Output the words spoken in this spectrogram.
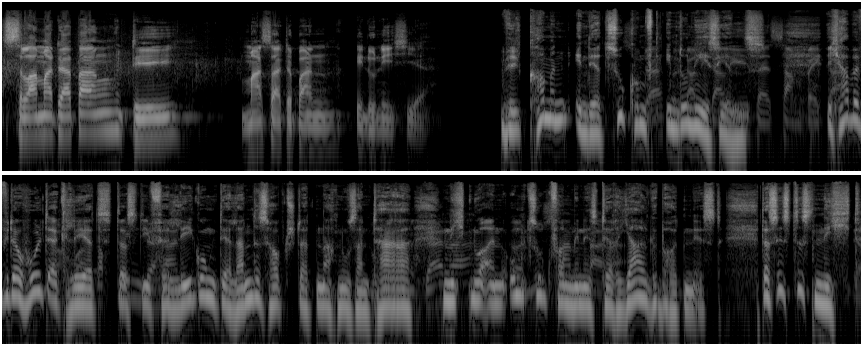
Selamat datang di masa depan Indonesia. Willkommen in der Zukunft Indonesiens. Ich habe wiederholt erklärt, dass die Verlegung der Landeshauptstadt nach Nusantara nicht nur ein Umzug von Ministerialgebäuden ist. Das ist es nicht.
